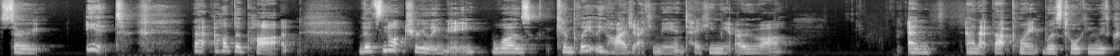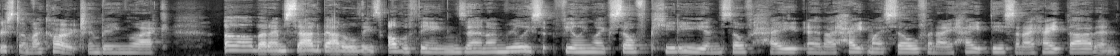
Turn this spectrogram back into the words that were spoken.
So it, that other part that's not truly me, was completely hijacking me and taking me over. And and at that point was talking with Krista, my coach, and being like, oh, but I'm sad about all these other things, and I'm really feeling like self pity and self hate, and I hate myself, and I hate this, and I hate that, and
